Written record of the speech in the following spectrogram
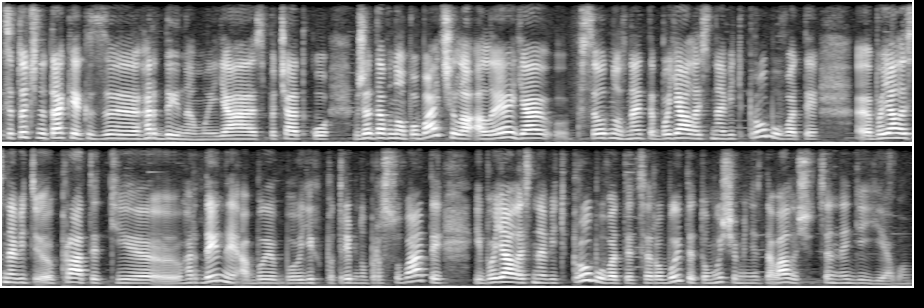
Це точно так, як з гардинами. Я спочатку вже давно побачила, але я все одно, знаєте, боялась навіть пробувати, е, боялась навіть е, прати ті е, гардини, аби їх потрібно прасувати. І боялась навіть пробувати це робити, тому що мені здавалося, що це не дієво.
